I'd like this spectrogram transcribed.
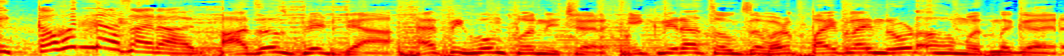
एकावन्न हजारात. आजच भेट द्या. हॅपी होम फर्निचर एकविरा चौक जवळ पाईपलाईन रोड अहमदनगर.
